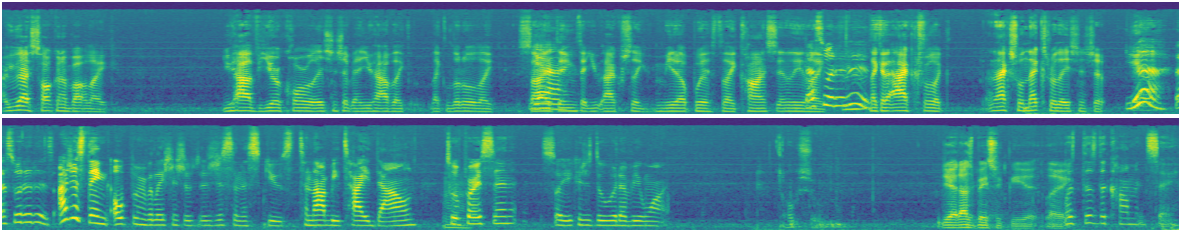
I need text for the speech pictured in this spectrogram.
are you guys talking about like you have your core relationship and you have like like little like side Yeah. things that you actually meet up with like constantly, That's like what it is. like an actual like an actual next relationship. yeah, that's what it is. I just think open relationships is just an excuse to not be tied down to a Mm. person, so you can just do whatever you want. Oh shoot. Yeah, that's basically it. Like, What does the comment say?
